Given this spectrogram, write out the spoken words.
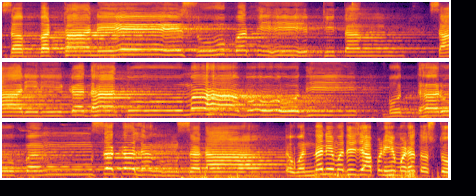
सबठाने सुपतिष्ठितं। शारीरिक धातु महाबोधी बुद्धरूपं सकलं सदा। तर वंदनेमध्ये जे आपण हे म्हणत असतो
